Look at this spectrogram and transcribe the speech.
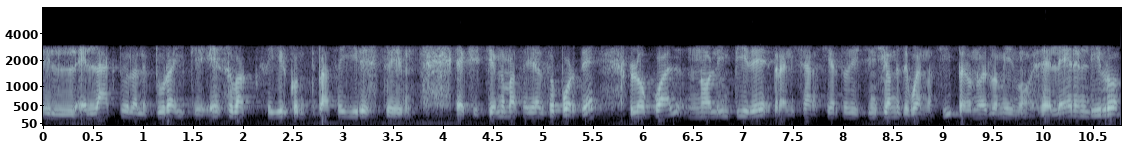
el, el acto de la lectura y que eso va a seguir, va a seguir este, existiendo más allá del soporte, lo cual no le impide realizar ciertas distinciones de, bueno, sí, pero no es lo mismo. Es leer el libro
